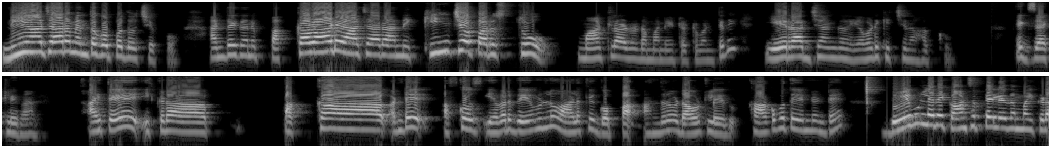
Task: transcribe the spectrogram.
నీ ఆచారం ఎంత గొప్పదో చెప్పు. అంతేగాని పక్కవాడి ఆచారాన్ని కించపరుస్తూ మాట్లాడడం అనేటటువంటిది ఏ రాజ్యాంగం ఎవడికి ఇచ్చిన హక్కు? ఎగ్జాక్ట్లీ మ్యామ్ అయితే ఇక్కడ పక్కా అంటే అఫ్ కోర్స్ ఎవరి దేవుళ్ళు వాళ్ళకే గొప్ప అందులో డౌట్ లేదు. కాకపోతే ఏంటంటే దేవుళ్ళు అనే కాన్సెప్టే లేదమ్మా ఇక్కడ.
